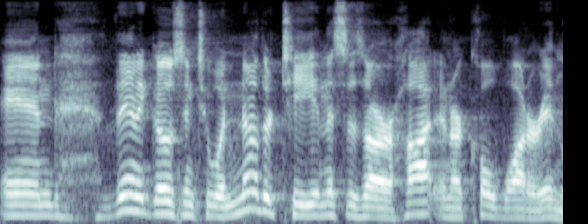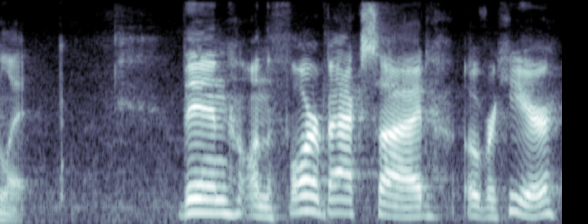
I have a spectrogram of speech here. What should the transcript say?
And then it goes into another T, and this is our hot and our cold water inlet. Then on the far back side over here,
